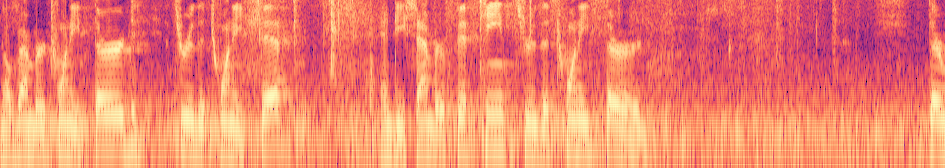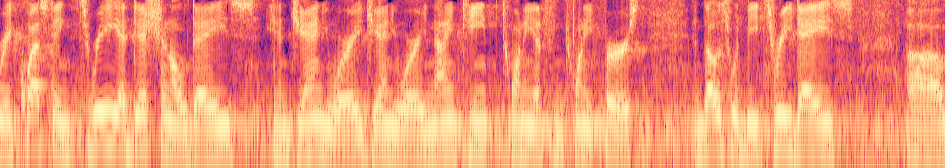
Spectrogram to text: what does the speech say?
November 23rd through the 25th and December 15th through the 23rd. They're requesting three additional days in January, January 19th, 20th, and 21st. And those would be three days uh,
